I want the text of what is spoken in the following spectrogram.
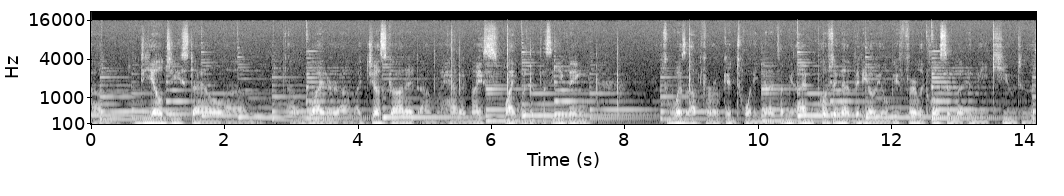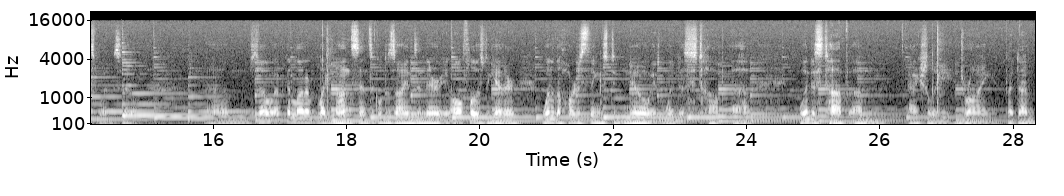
um, DLG style um, um, glider. Um, I just got it. Um, I had a nice flight with it this evening. It was up for a good 20 minutes. I mean, I'm posting that video. You'll be fairly close in the in the queue to this one. So. Got a lot of like nonsensical designs in there. It all flows together. One of the hardest things to know is when to stop, uh, when to stop um, actually drawing. But um,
